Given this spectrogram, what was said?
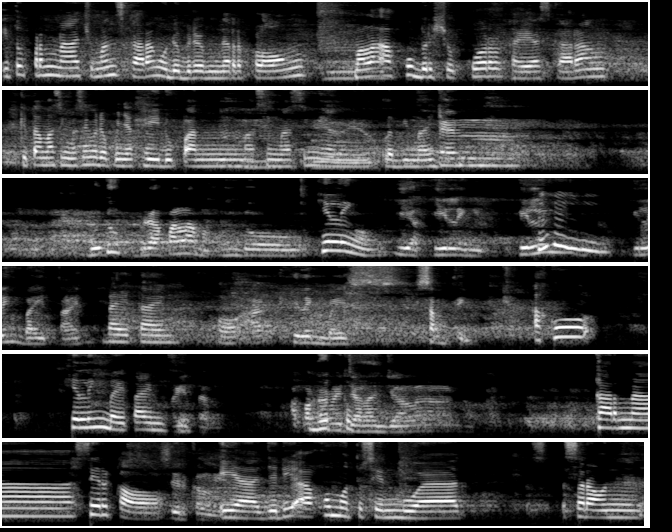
Itu pernah, cuman sekarang udah bener-bener plong. Hmm. Malah aku bersyukur kayak sekarang kita masing-masing udah punya kehidupan masing-masing Iya, yang iya. lebih maju. And butuh berapa lama untuk Healing iya healing? Healing healing by time by time. or uh, healing by something Aku healing by time by time. Apa karena Butuh. jalan-jalan? Karena circle. Circle, ya? Iya, jadi aku mutusin buat surround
